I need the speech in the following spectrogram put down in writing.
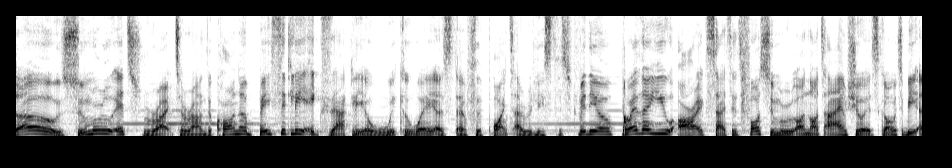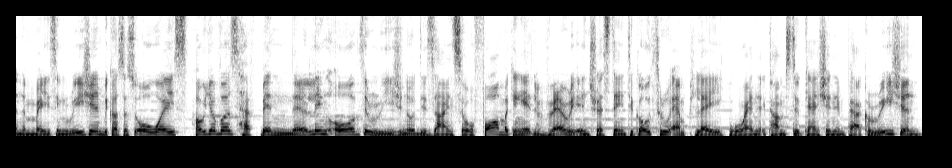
So, Sumeru it's right around the corner, basically exactly a week away as of the point I released this video. Whether you are excited for Sumeru or not, I am sure it's going to be an amazing region because as always, Hoyoverse have been nailing all of the regional designs so far, making it very interesting to go through and play when it comes to Genshin Impact region.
